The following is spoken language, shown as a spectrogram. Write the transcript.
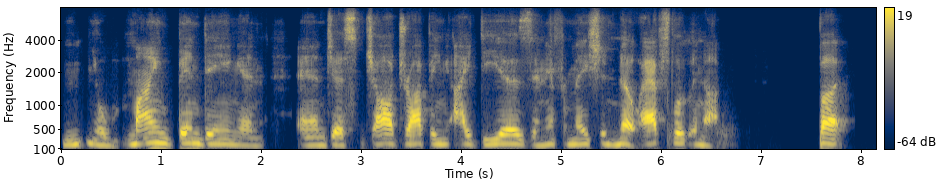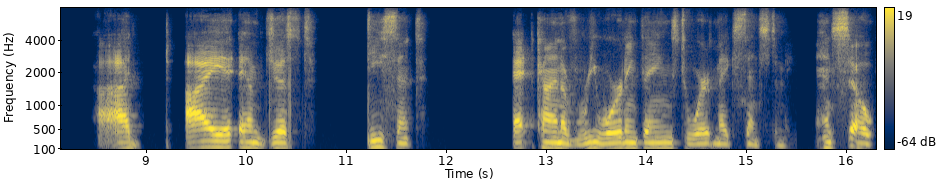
you know mind bending and and just jaw dropping ideas and information? No, absolutely not. But I I am just decent at kind of rewording things to where it makes sense to me. And so,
